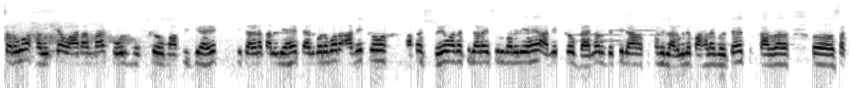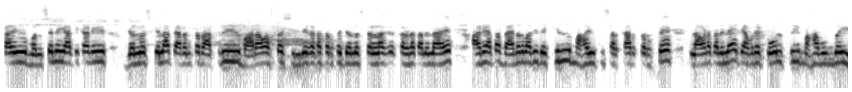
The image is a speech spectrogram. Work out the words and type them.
सर्व हलक्या वाहनांना टोल मुख्य माफी जी आहे ती करण्यात आलेली आहे. त्याचबरोबर अनेक आता श्रेयवादाची लढाई सुरू झालेली आहे. अनेक बॅनर देखील या ठिकाणी लागलेले पाहायला मिळत आहेत. काल सकाळी मनसेने या ठिकाणी जल्लोष केला. त्यानंतर रात्री बारा वाजता शिंदे गटातर्फे जल्लोष करला- करण्यात आलेला आहे. आणि आता बॅनरबाजी देखील महायुती सरकारतर्फे लावण्यात आलेली आहे. ज्यामध्ये टोल फ्री महामुंबई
